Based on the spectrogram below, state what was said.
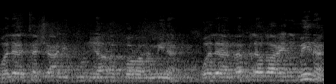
ولا تجعل الدنيا أكبر همنا ولا مبلغ علمنا.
